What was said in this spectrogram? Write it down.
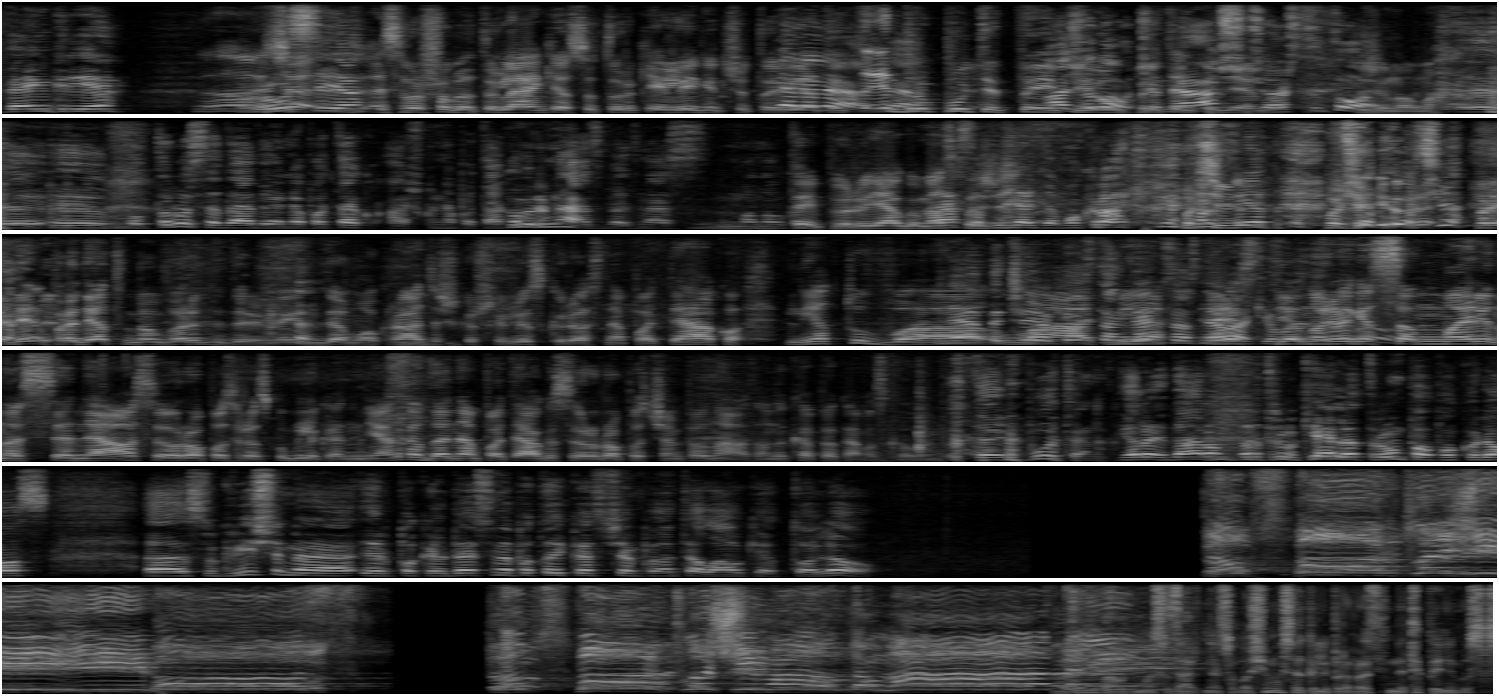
Vengrija, Rusija. Atsiprašau, bet tu Lenkiją su Turkija ne, vietą. ne, Tai ne. truputį taip Aš žinau, jau ne aš, aš cituoju. Žinoma. E, e, Baltarusija be abejo nepateko, aišku, nepateko ir mes, bet mes, manau, kad Taip, ir jeigu mes mes pažiūrėtume. nedemokratiniai. Pažiūrėt, pažiūrėt, pradė, pradėtume vardyti, žinai, demokratiškas šalis, kurios nepateko. Lietuva, Ne, tai čia jokios tendencijos nėra, Estija. Norvegija, San Marinas, seniausia Europos Respublika, niekada nepatekusi į Europos čempionatą. Nu, ką apie ką mes kalbame? Taip, būtent. Gerai, darom pertraukėlę trumpą, po kurios uh, sugrįšime ir pakalbėsime apie tai, kas čempionate laukia toliau. Top sport lažybos. Top sport lošimo automatai. Dalyvaudamas azartiniuose lošimuose gali prarasti ne tik pinigus.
